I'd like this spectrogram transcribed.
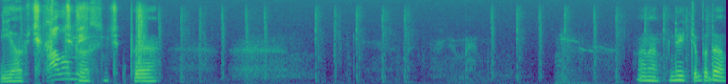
İyi abi çık çıkarsın çık be. Anam ne gitti bu da?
